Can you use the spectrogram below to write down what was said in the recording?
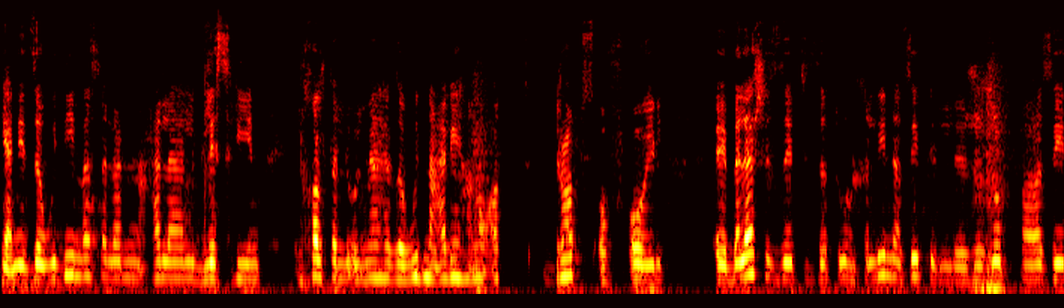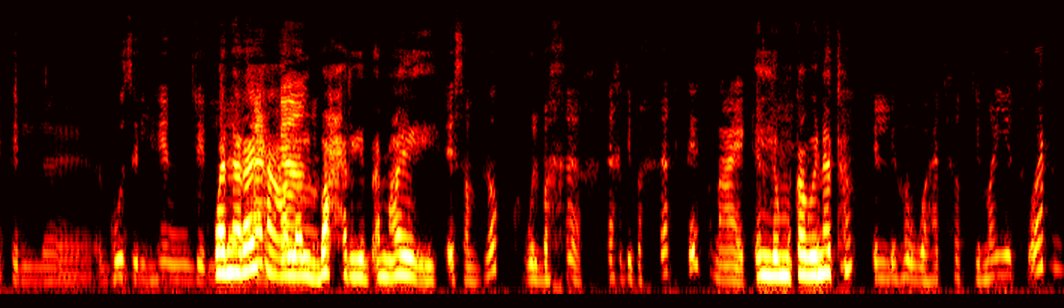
يعني تزوديه مثلا على الجليسرين. الخلطة اللي قلناها زودنا عليها نقط drops of oil بلاش الزيت الزيتون. خلينا زيت الجوجوبا زيت جوز الهند وأنا رايحة على البحر يبقى معايا إيه؟ sun block والبخاخ. تاخدي بخاختك معاكي. اللي مكوناتها؟ اللي هو هتحطي مية ورد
